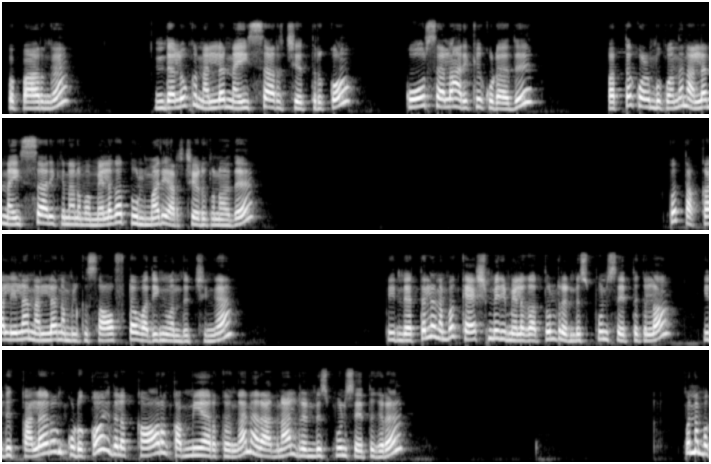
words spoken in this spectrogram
இப்போ பாருங்கள் இந்த அளவுக்கு நல்லா நைஸாக அரைச்சி எடுத்துருக்கோம். கோர்ஸெல்லாம் அரைக்கக்கூடாது. வத்த குழம்புக்கு வந்து நல்லா நைஸாக அரைக்கணும். நம்ம மிளகாத்தூள் மாதிரி அரைச்சி எடுக்கணும் அதை. இப்போ தக்காளிலாம் நல்லா நம்மளுக்கு சாஃப்டாக வதங்கி வந்துடுச்சுங்க இப்போ இந்த இடத்துல நம்ம காஷ்மீரி மிளகாத்தூள் ரெண்டு ஸ்பூன் சேர்த்துக்கலாம். இது கலரும் கொடுக்கும் இதில் காரம் கம்மியாக இருக்குங்க. நான் அதனால் ரெண்டு ஸ்பூன் சேர்த்துக்கிறேன். இப்போ நம்ம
